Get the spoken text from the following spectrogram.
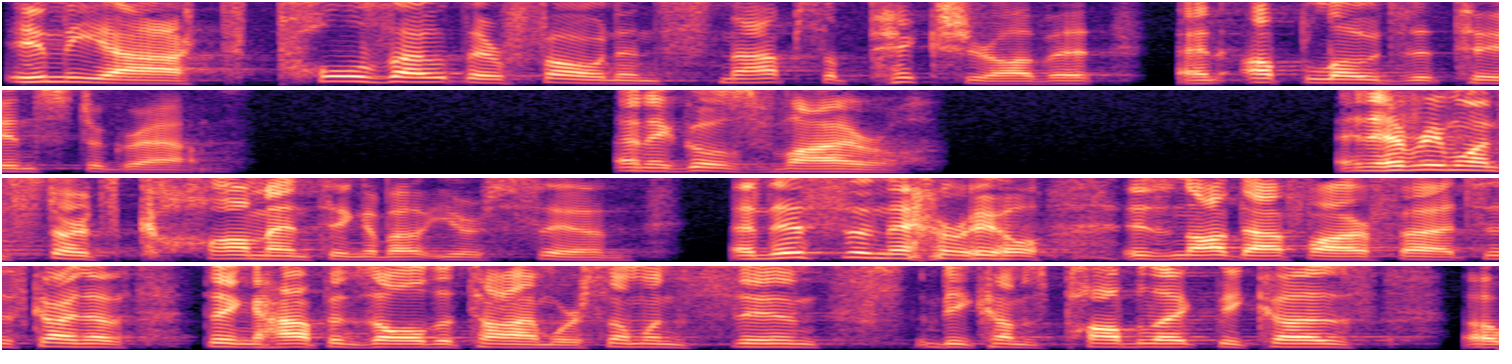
in the act pulls out their phone and snaps a picture of it and uploads it to Instagram. And it goes viral. And everyone starts commenting about your sin. And this scenario is not that far fetched. This kind of thing happens all the time where someone's sin becomes public because, uh,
